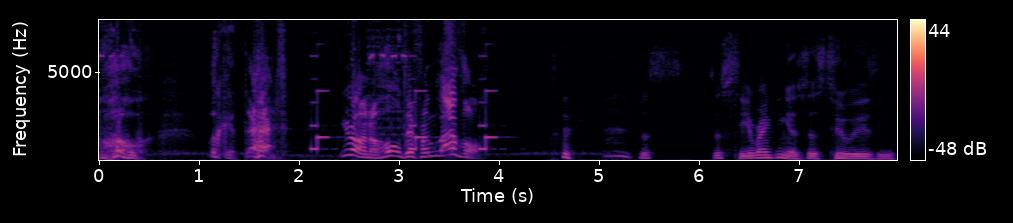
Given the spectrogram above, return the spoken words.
Whoa, look at that. You're on a whole different level. This this C ranking is just too easy.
